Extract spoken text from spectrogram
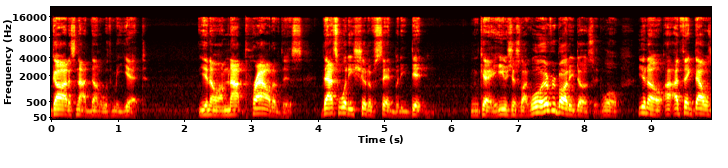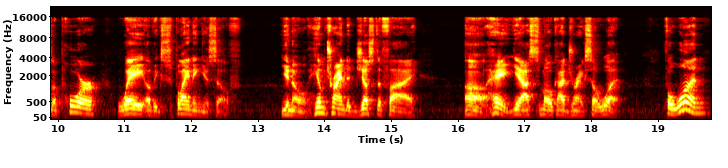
God is not done with me yet. You know, I'm not proud of this. That's what he should have said, but he didn't. Okay, he was just like, well, everybody does it. Well, you know, I, I think that was a poor way of explaining yourself. You know, him trying to justify, uh, hey, yeah, I smoke, I drink, so what? For one,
